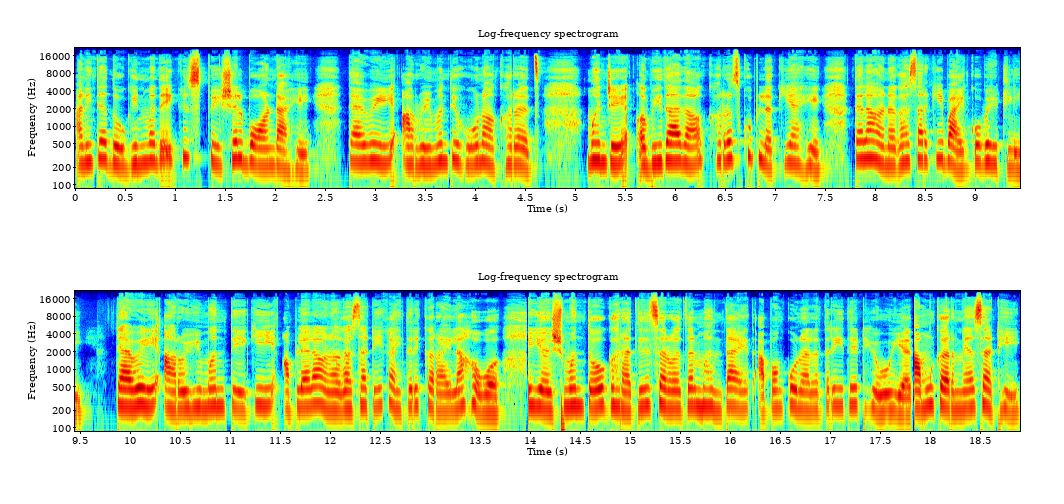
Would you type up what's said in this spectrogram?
आणि त्या दोघींमध्ये एक स्पेशल बॉन्ड आहे. त्यावेळी आरोही म्हणते हो ना खरंच. म्हणजे अभिदादा खरंच खूप लकी आहे. त्याला अनघासारखी बायको भेटली. त्यावेळी आरोही म्हणते की आपल्याला अनघासाठी काहीतरी करायला हवं. यश म्हणतो घरातील सर्वजण म्हणतायत आपण कोणाला तरी इथे ठेवूयात. काम करण्यासाठी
